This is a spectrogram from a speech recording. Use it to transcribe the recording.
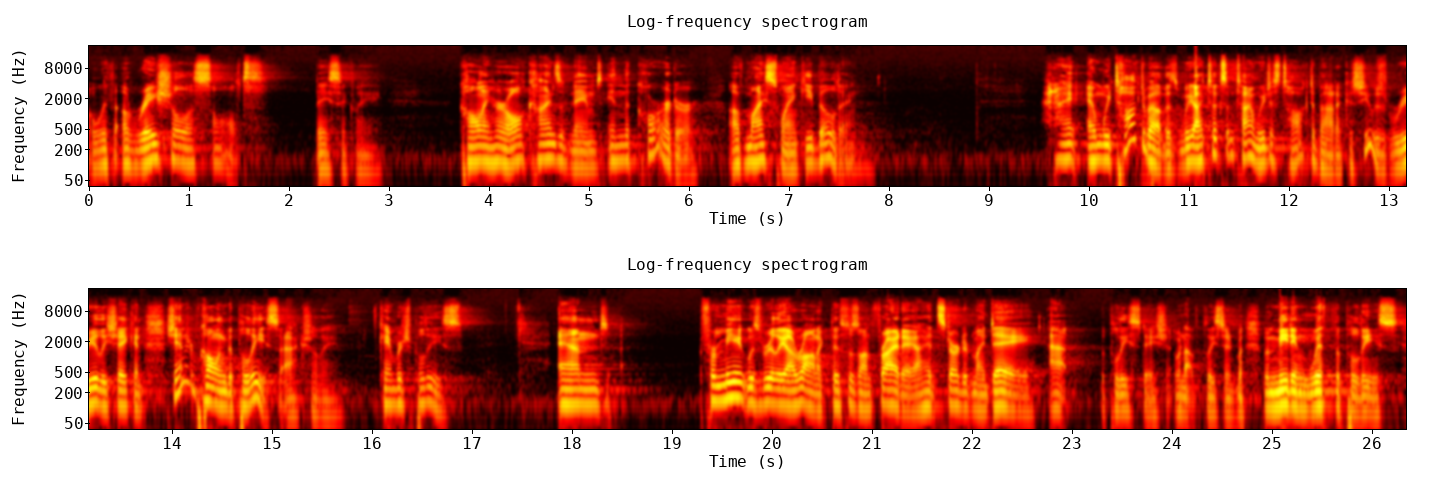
with a racial assault, basically, calling her all kinds of names in the corridor of my swanky building. And, I, and we talked about this. We, I took some time, we just talked about it because she was really shaken. She ended up calling the police, actually, Cambridge police. And for me, it was really ironic. This was on Friday. I had started my day at the police station, well, not the police station, but a meeting with the police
